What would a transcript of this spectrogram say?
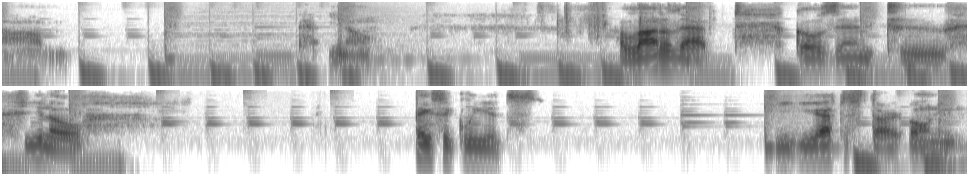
um, you know, a lot of that goes into, you know, basically it's you, you have to start owning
